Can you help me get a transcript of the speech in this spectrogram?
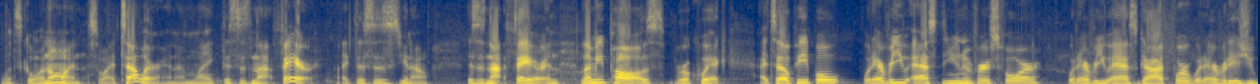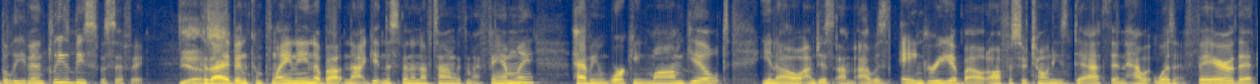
what's going on? So I tell her, and I'm like, this is not fair. Like, this is, you know, this is not fair. And let me pause real quick. I tell people, whatever you ask the universe for, whatever you ask God for, whatever it is you believe in, please be specific. Yes. Because I had been complaining about not getting to spend enough time with my family, having working mom guilt. You know, I'm just, I'm, I was angry about Officer Toney's death and how it wasn't fair that,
